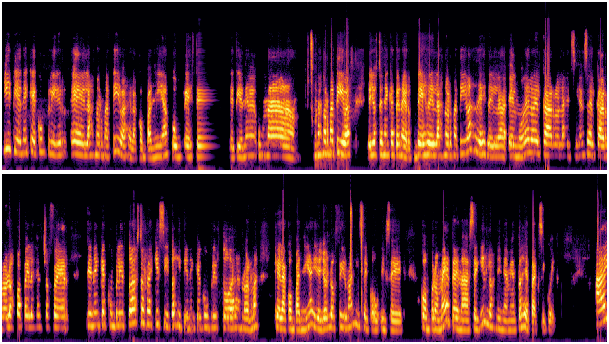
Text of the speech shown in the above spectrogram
y tiene que cumplir eh, las normativas de la compañía. Este, tiene una, unas normativas, ellos tienen que tener desde las normativas, desde la, el modelo del carro, las exigencias del carro, los papeles del chofer, tienen que cumplir todos estos requisitos y tienen que cumplir todas las normas que la compañía y ellos lo firman y se, y se comprometen a seguir los lineamientos de Taxi Quick. Hay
